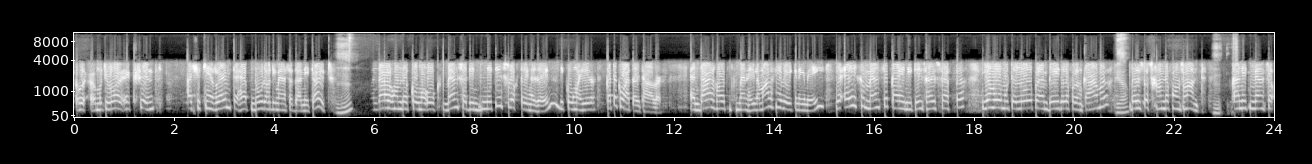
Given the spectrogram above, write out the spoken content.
eh, moet je horen, ik vind, als je geen ruimte hebt, nodig die mensen daar niet uit. Mhm. En daarom daar komen ook mensen die niet eens vluchtelingen zijn, die komen hier kattenkwaad uithalen. En daar houdt men helemaal geen rekening mee. Je eigen mensen kan je niet eens huisvesten. Jongeren moeten lopen en bedelen voor een kamer. Ja. Dat is de schande van ons land. Ga niet mensen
